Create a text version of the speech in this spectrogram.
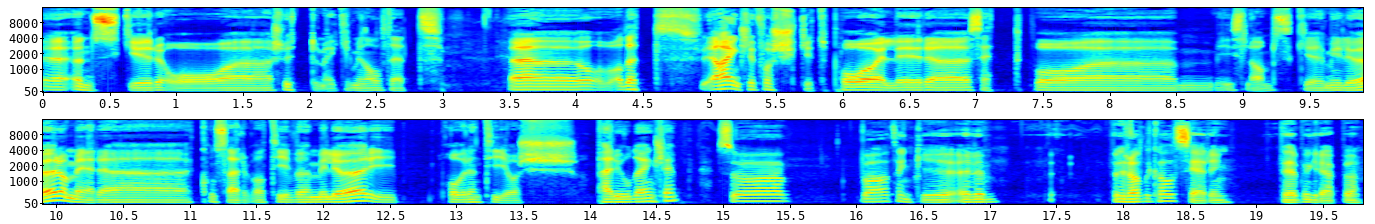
ønsker å slutte med kriminalitet. Eh, og det, jeg har egentlig forsket på, eller eh, sett på eh, islamske miljøer, og mer konservative miljøer, i over en tiårsperiode, egentlig. Så hva tenker Eller radikalisering, det begrepet.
